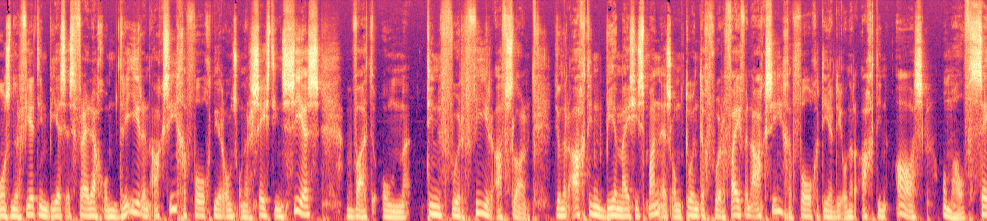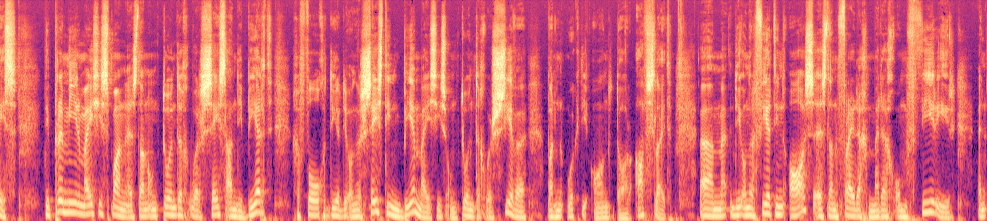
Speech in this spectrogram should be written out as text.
Ons onder 14 B's is Vrydag om 3 uur in aksie, gevolg deur ons onder 16 C's wat om 10 voor 4 afslaan. Die onder 18 B meisiespan is om 20 voor 5 in aksie, gevolg deur die onder 18 A's om 06:30. Die premier meisiespan is dan om 20 oor 6 aan die beurt, gevolg deur die onder 16 B meisies om 20 oor 7 wat dan ook die aand daar afsluit. Ehm um, die onder 14 A's is dan Vrydagmiddag om 4 uur in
